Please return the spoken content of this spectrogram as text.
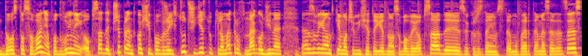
do stosowania podwójnej obsady przy prędkości powyżej 130 km na godzinę, z wyjątkiem oczywiście tej jednoosobowej obsady, z wykorzystaniem systemów RTMS ETCS,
